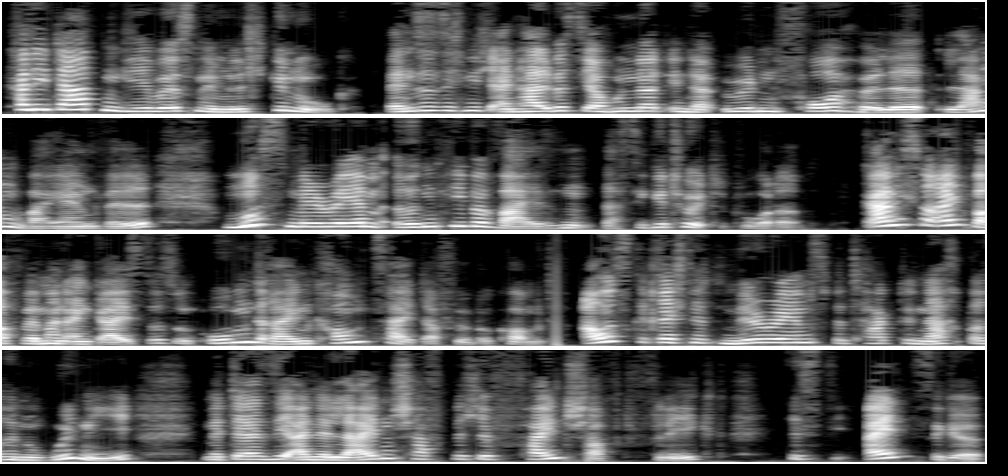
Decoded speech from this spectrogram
Kandidaten gäbe es nämlich genug. Wenn sie sich nicht ein halbes Jahrhundert in der öden Vorhölle langweilen will, muss Miriam irgendwie beweisen, dass sie getötet wurde. Gar nicht so einfach, wenn man ein Geist ist und obendrein kaum Zeit dafür bekommt. Ausgerechnet Miriams betagte Nachbarin Winnie, mit der sie eine leidenschaftliche Feindschaft pflegt, ist die einzige,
